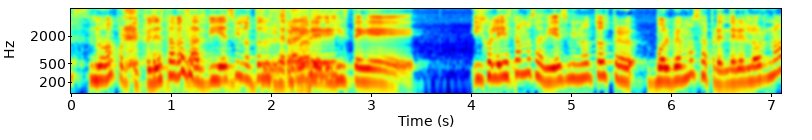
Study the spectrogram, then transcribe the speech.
¿no? Porque pues ya estabas a 10 minutos de cerrar y le dijiste, híjole, ya estamos a 10 minutos, pero volvemos a prender el horno.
